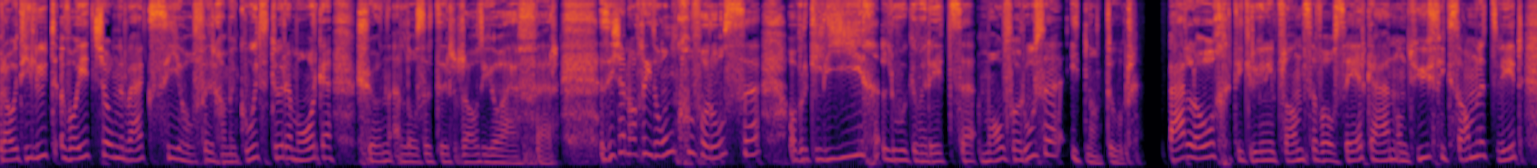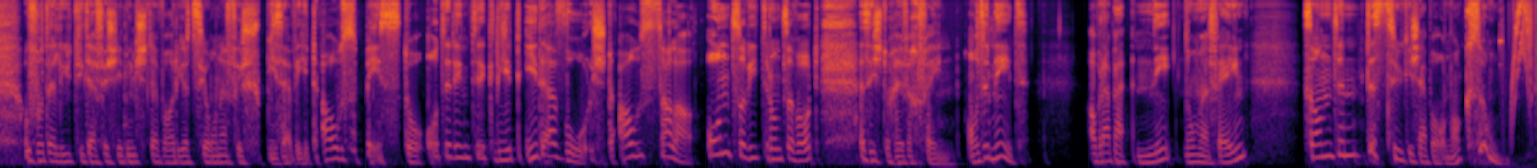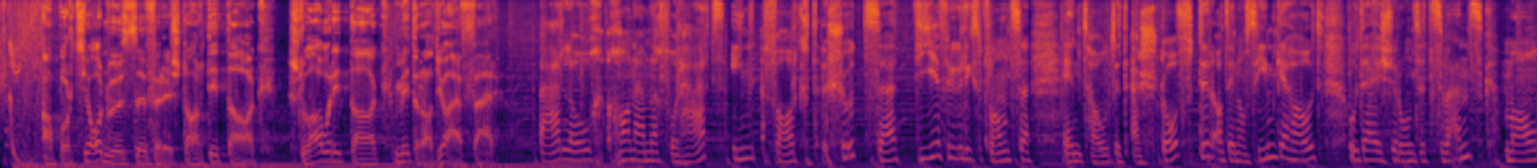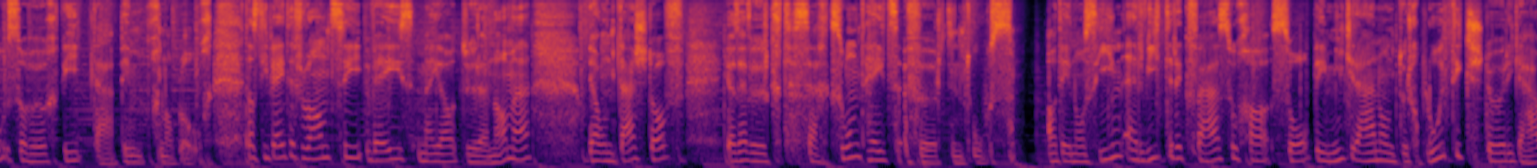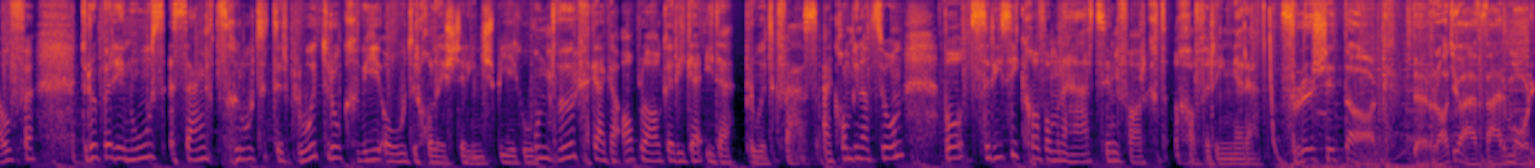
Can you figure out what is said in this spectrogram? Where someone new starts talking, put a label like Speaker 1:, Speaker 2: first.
Speaker 1: Für all die Leute, die jetzt schon unterwegs sind, hoffe ich, kommen gut durch den Morgen. Schön hören der Radio FR. Es ist ja noch ein bisschen dunkel von außen, aber gleich schauen wir jetzt mal voraus in die Natur. Bärlauch, die grüne Pflanze, die sehr gerne und häufig gesammelt wird und von den Leuten in den verschiedensten Variationen verspeisen wird. Als Pesto oder integriert in der Wurst, als Salat und so weiter und so fort. Es ist doch einfach fein, oder nicht? Aber eben nicht nur fein, sondern das Zeug ist eben auch noch gesund.
Speaker 2: Eine Portion Wissen für einen starken Tag. Schlauere Tag mit Radio FR.
Speaker 1: Bärlauch kann nämlich vor Herzinfarkt schützen. Die Frühlingspflanze enthält einen Stoff, der Adenosingehalt, und der ist rund 20 Mal so hoch wie der beim Knoblauch. Dass die beiden verwandt sind, weiss man ja durch den Namen. Ja, und dieser Stoff ja, der wirkt sich gesundheitsfördernd aus. Adenosin erweitert Gefäße und kann so bei Migräne und Durchblutungsstörungen helfen. Darüber hinaus senkt das Kraut den Blutdruck wie auch der Cholesterinspiegel und wirkt gegen Ablagerungen in den Blutgefäßen. Eine Kombination, die das Risiko eines Herzinfarkts kann verringern kann.
Speaker 2: Frische Tag, der Radio FR Morgen.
